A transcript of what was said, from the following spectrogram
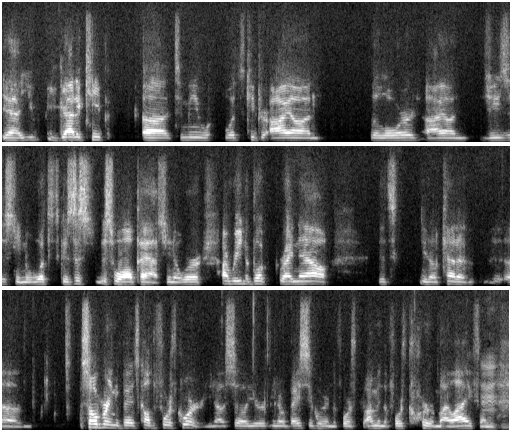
Yeah, you you got to keep uh, to me what's keep your eye on the Lord, eye on Jesus. You know what's because this this will all pass. You know, we're I'm reading a book right now. It's you know kind of um, sobering a bit. It's called the fourth quarter, you know. So you're, you know, basically in the fourth. I'm in the fourth quarter of my life, and mm-hmm.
